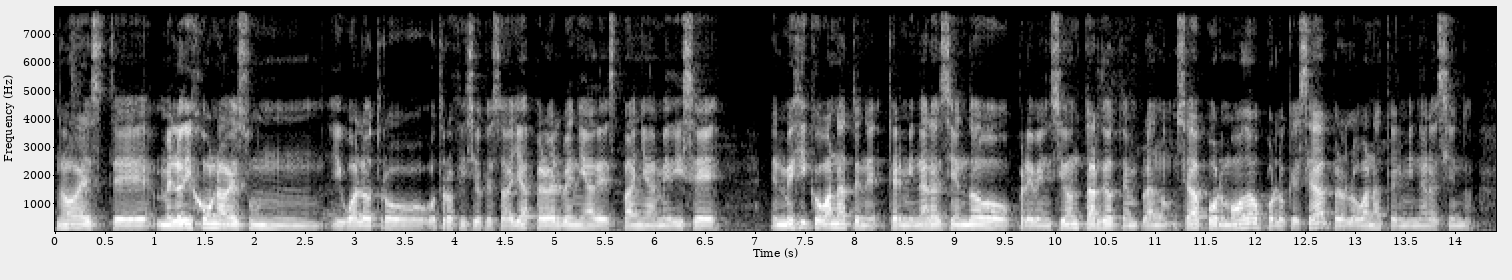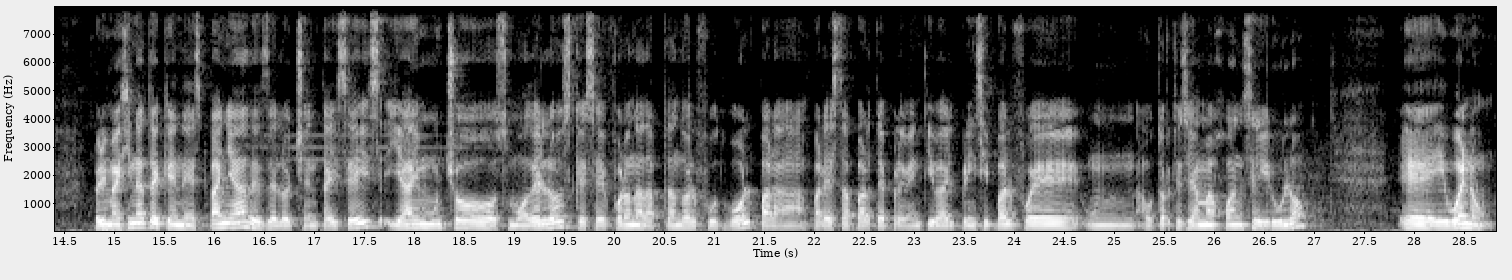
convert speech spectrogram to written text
no, este, me lo dijo una vez un igual otro otro oficio que estaba allá, pero él venía de España, me dice, en México van a tener, terminar haciendo prevención tarde o temprano, sea por moda o por lo que sea, pero lo van a terminar haciendo. Pero imagínate que en España desde el 86 ya hay muchos modelos que se fueron adaptando al fútbol para, para esta parte preventiva. El principal fue un autor que se llama Juan Seirulo. Eh, y bueno,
